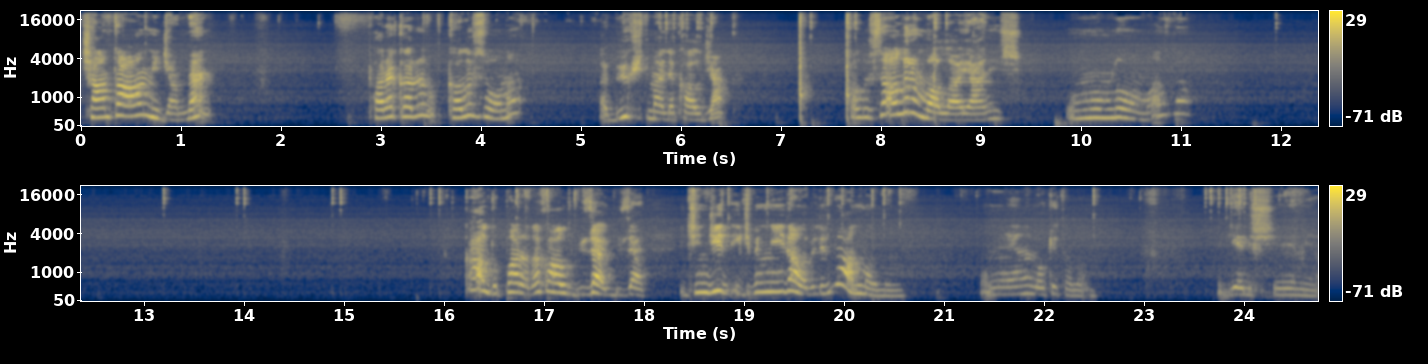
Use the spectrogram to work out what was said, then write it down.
çanta almayacağım ben. Para kalırsa ona ya büyük ihtimalle kalacak. Kalırsa alırım vallahi yani hiç umurumda olmaz da. Kaldı para da kaldı güzel güzel. İkinci 2000'liyi de alabilirim de almadım onu. Onun yerine roket alalım. Gelişim ya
